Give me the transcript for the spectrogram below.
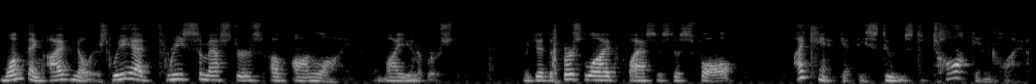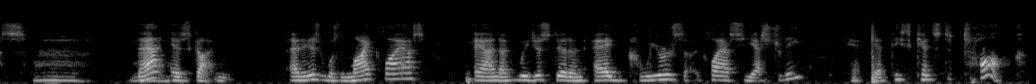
One thing I've noticed we had three semesters of online at my university. We did the first live classes this fall. I can't get these students to talk in class. Mm. That mm. has gotten, and it was my class, and uh, we just did an ag careers class yesterday. Can't get these kids to talk,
